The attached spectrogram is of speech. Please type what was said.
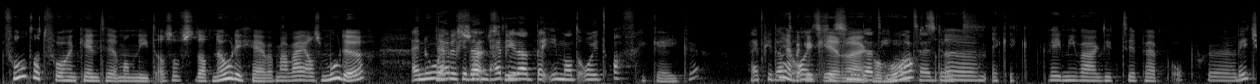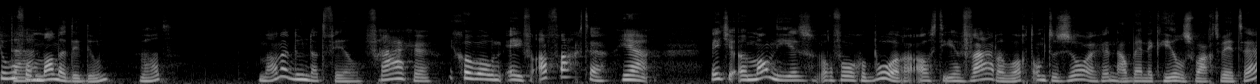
voelt dat voor een kind helemaal niet alsof ze dat nodig hebben. Maar wij als moeder En hoe heb je, dat, heb je dat bij iemand ooit afgekeken? Heb je dat Ja, ooit keer, gezien eh, dat iemand het doet? Ehm, ik, ik weet niet waar ik die tip heb opgedaan. Weet je hoeveel mannen dit doen? Wat? Mannen doen dat veel. Vragen. Gewoon even afwachten. Ja, Weet je, een man die is ervoor geboren als die een vader wordt om te zorgen, nou ben ik heel zwart-wit hè,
